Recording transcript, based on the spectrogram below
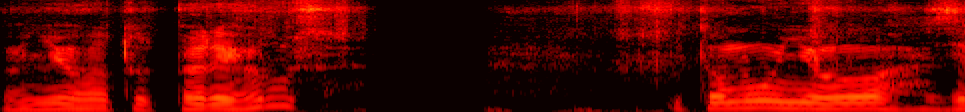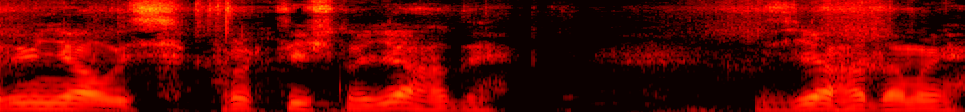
У нього тут перегруз. І тому у нього зрівнялись практично ягоди з ягодами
